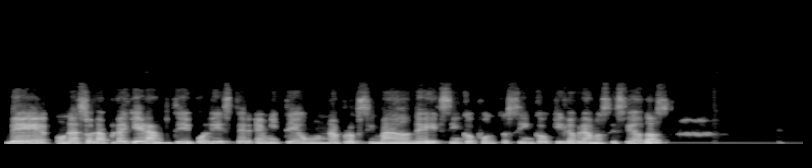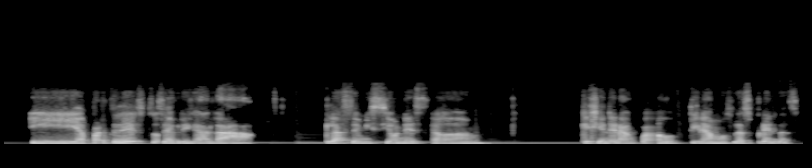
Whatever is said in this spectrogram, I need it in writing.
de una sola playera de poliéster emite un aproximado de 5.5 kilogramos de CO2. Y aparte de esto, se agrega la, las emisiones um, que generan cuando tiramos las prendas.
